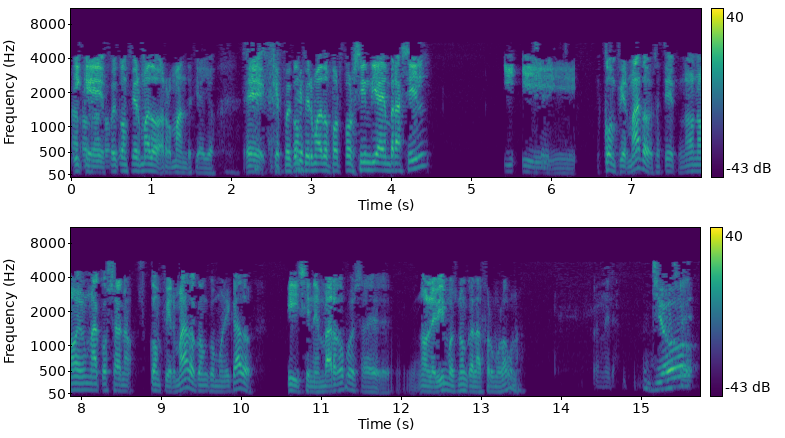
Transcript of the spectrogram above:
A y que Roldán fue confirmado, a Román decía yo, eh, que fue confirmado por Force India en Brasil y, y confirmado, es decir, no, no es una cosa, no, confirmado con comunicado. Y sin embargo, pues eh, no le vimos nunca en la Fórmula 1. Pues mira. Yo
